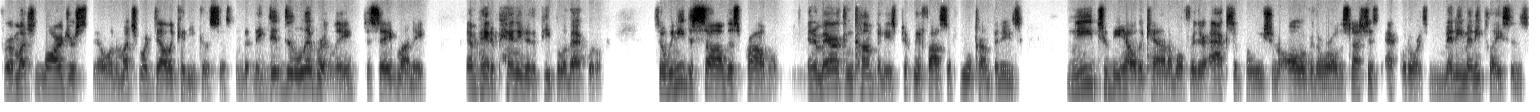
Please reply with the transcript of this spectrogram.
for a much larger spill and a much more delicate ecosystem, but they did deliberately to save money and paid a penny to the people of Ecuador. So we need to solve this problem. And American companies, particularly fossil fuel companies, need to be held accountable for their acts of pollution all over the world. It's not just Ecuador, it's many, many places.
